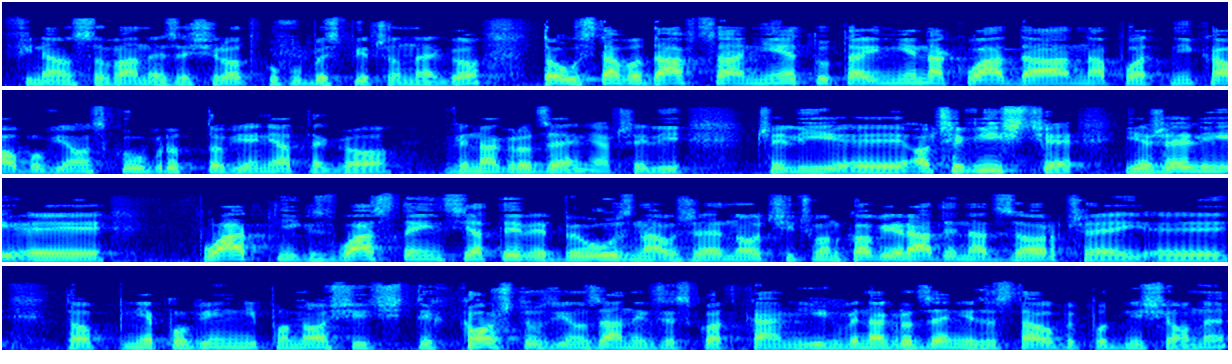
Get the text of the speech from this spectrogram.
finansowane ze środków ubezpieczonego, to ustawodawca nie tutaj nie nakłada na płatnika obowiązku ubruttowienia tego wynagrodzenia. Czyli, czyli y, oczywiście, jeżeli y, płatnik z własnej inicjatywy by uznał, że no, ci członkowie Rady Nadzorczej y, to nie powinni ponosić tych kosztów związanych ze składkami, ich wynagrodzenie zostałoby podniesione,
